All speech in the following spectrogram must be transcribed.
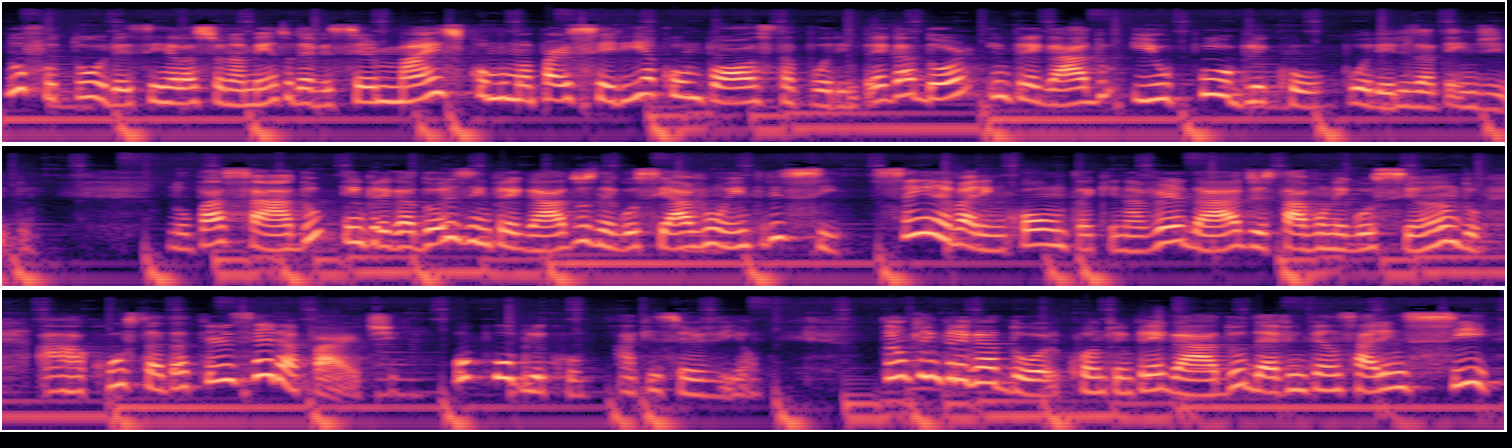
No futuro, esse relacionamento deve ser mais como uma parceria composta por empregador, empregado e o público por eles atendido. No passado, empregadores e empregados negociavam entre si, sem levar em conta que, na verdade, estavam negociando à custa da terceira parte, o público a que serviam. Tanto o empregador quanto o empregado devem pensar em si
